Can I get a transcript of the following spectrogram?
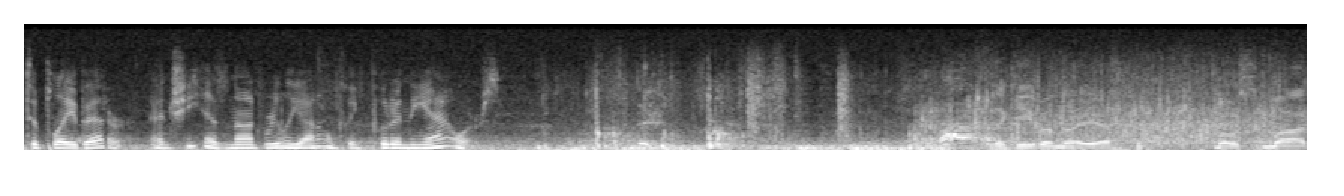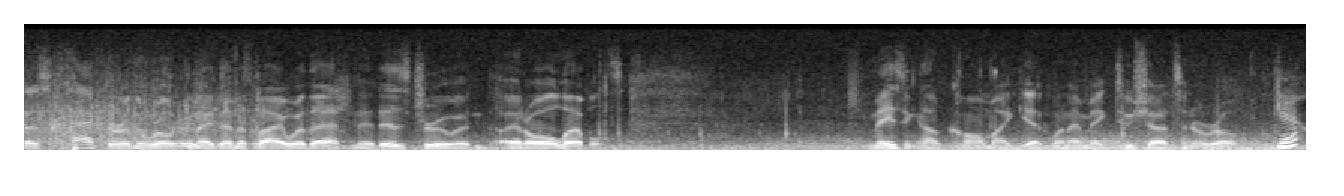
to play better. And she has not really, I don't think, put in the hours. I think even the uh, most modest hacker in the world can identify with that, and it is true at, at all levels. Amazing how calm I get when I make two shots in a row. Yeah.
